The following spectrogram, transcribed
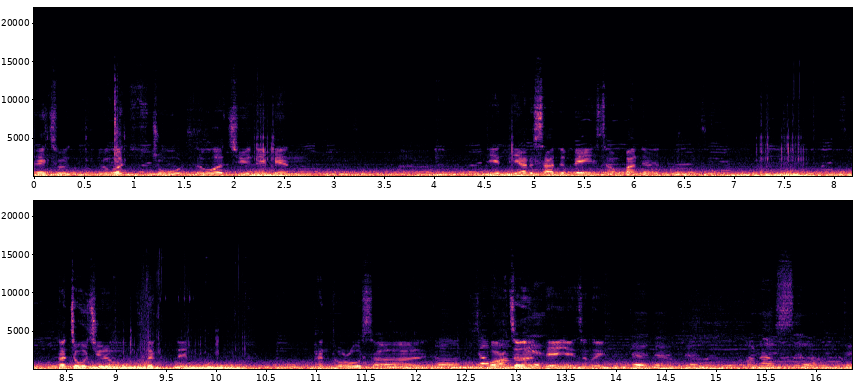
为除如果住如果去那边呃 the the other side of the bay 上班的人，那周杰伦那那 pentorosa 啊呃，比较哇，真的很便。便宜，真的。对对对，哦，那是了，对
